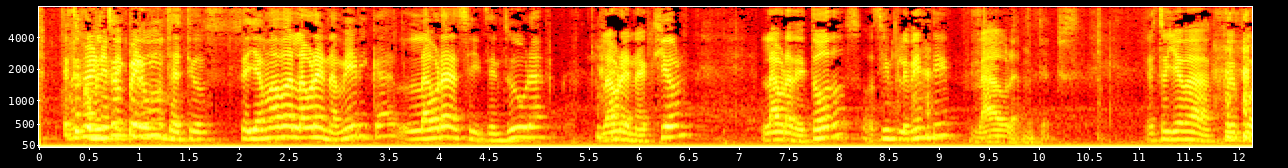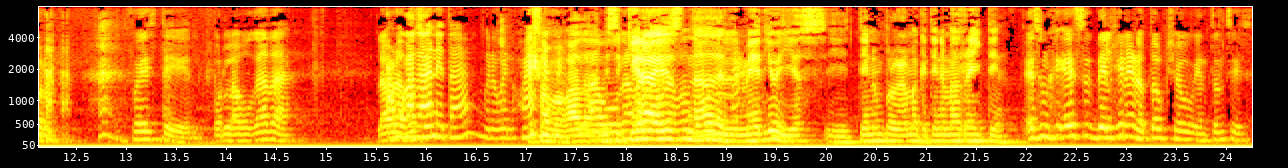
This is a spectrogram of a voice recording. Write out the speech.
Esto en comenzó en Perú, muchachos. Se llamaba Laura en América, Laura sin censura, Laura en acción, Laura de todos, o simplemente Laura, muchachos. Esto lleva, fue por, fue este, por la abogada Laura Abogada, Bozo. neta, pero bueno. Es abogada, La ni abogada siquiera Laura es nada del medio y es y tiene un programa que tiene más rating. Es, un, es del género talk show, entonces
